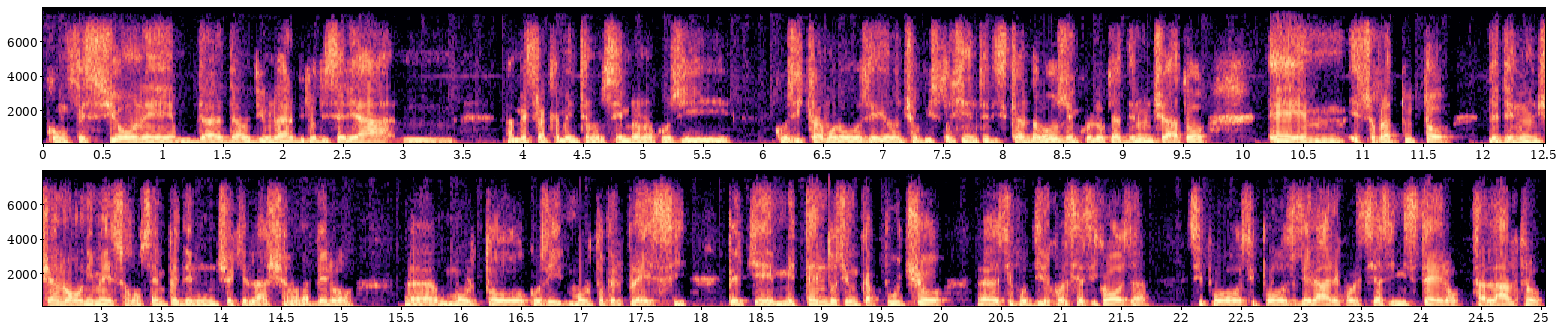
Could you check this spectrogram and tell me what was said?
confessione da, da, di un arbitro di Serie A mh, a me francamente non sembrano così, così, clamorose, io non ci ho visto niente di scandaloso in quello che ha denunciato e, e soprattutto le denunce anonime sono sempre denunce che lasciano davvero eh, molto, così, molto perplessi perché mettendosi un cappuccio eh, si può dire qualsiasi cosa, si può, si può svelare qualsiasi mistero. Tra l'altro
